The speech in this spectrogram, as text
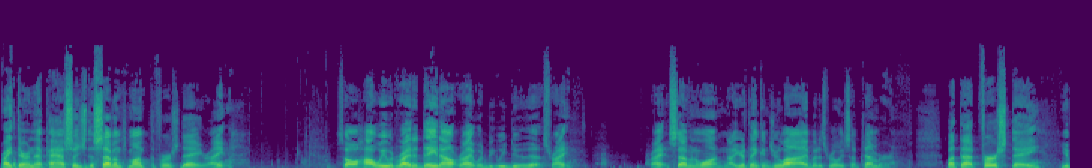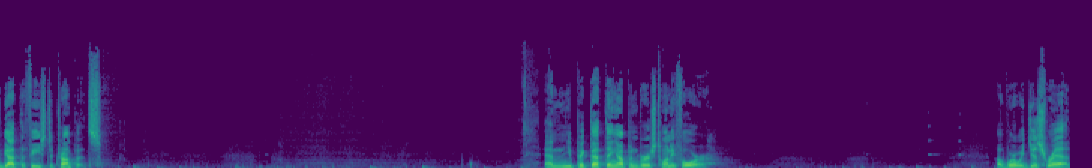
Right there in that passage, the seventh month, the first day, right? So how we would write a date out, right, would be we'd do this, right? Right? 7 1. Now you're thinking July, but it's really September. But that first day, you've got the Feast of Trumpets. And you pick that thing up in verse 24 of where we just read.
